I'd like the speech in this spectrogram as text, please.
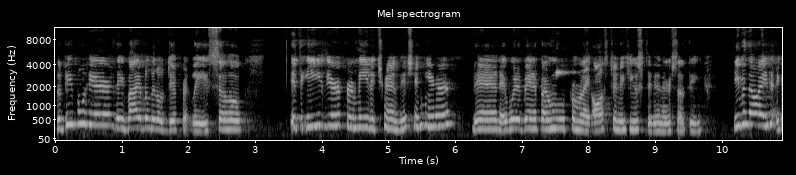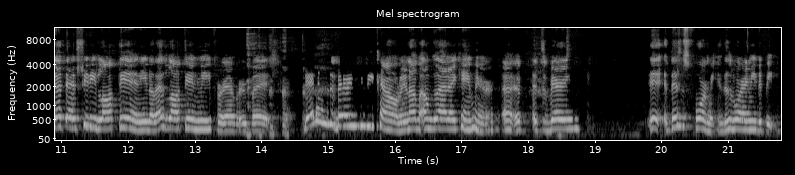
the people here, they vibe a little differently. So it's easier for me to transition here than it would have been if I moved from like Austin to Houston or something. Even though I, I got that city locked in, you know, that's locked in me forever. But that is a very easy town, and I'm, I'm glad I came here. Uh, it's very, it, this is for me. This is where I need to be.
